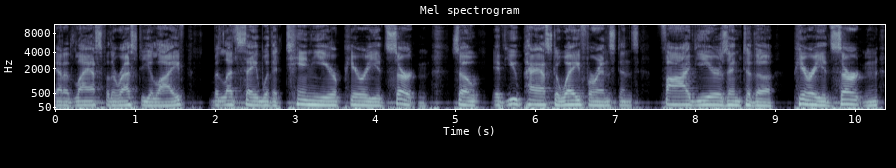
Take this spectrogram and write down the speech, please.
that would last for the rest of your life but let's say with a 10 year period certain. So if you passed away, for instance, five years into the period certain,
